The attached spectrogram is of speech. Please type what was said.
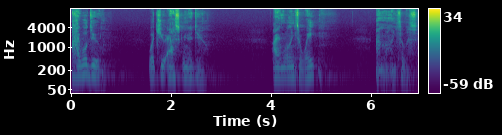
I will do what you ask me to do. I am willing to wait. I'm willing to listen.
